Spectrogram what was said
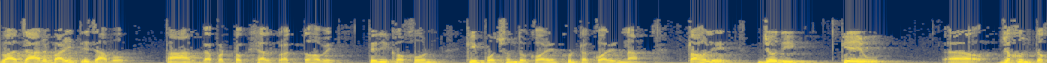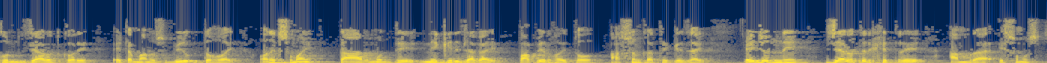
বা যার বাড়িতে যাব, তার ব্যাপারটা খেয়াল রাখতে হবে। তিনি কখন কি পছন্দ করেন, কোনটা করেন না। তাহলে যদি কেউ যখন তখন জিয়ারত করে, এটা মানুষ বিরক্ত হয়। অনেক সময় তার মধ্যে নেকির জায়গায় পাপের হয়তো আশঙ্কা থেকে যায়। এই জন্যে জিয়ারতের ক্ষেত্রে আমরা এ সমস্ত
